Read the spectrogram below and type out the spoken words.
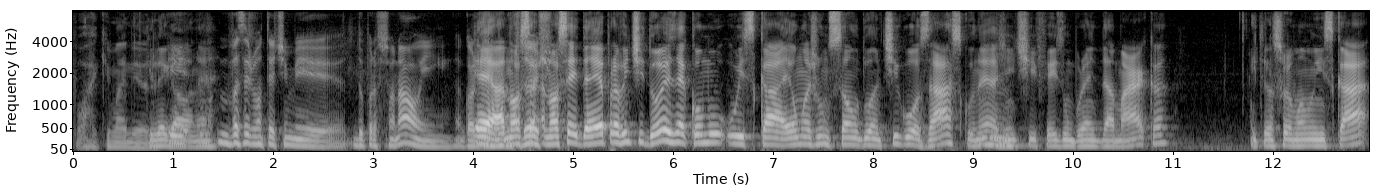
Porra, que maneiro. Que legal, E né? Vocês vão ter time do profissional em agora É, a 2022? nossa, a nossa ideia para 22, né? Como o SCA é uma junção do antigo Osasco, né? Uhum. A gente fez um brand da marca e transformamos em SCA.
